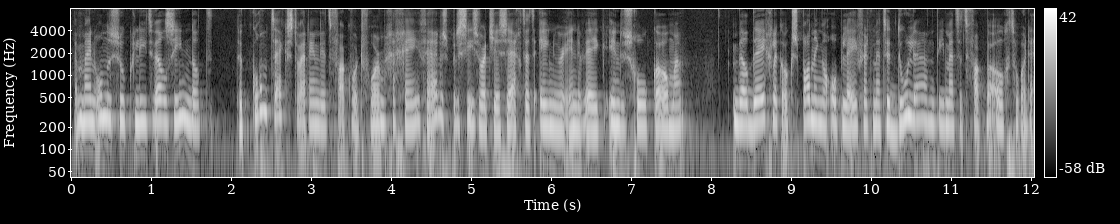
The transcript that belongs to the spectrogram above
mijn onderzoek liet wel zien dat de context waarin dit vak wordt vormgegeven, hè, dus precies wat je zegt, het één uur in de week in de school komen, wel degelijk ook spanningen oplevert met de doelen die met het vak beoogd worden.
